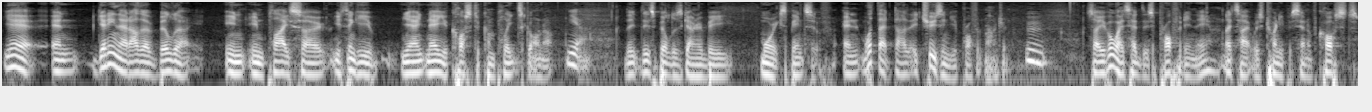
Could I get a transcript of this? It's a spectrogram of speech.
yeah, and getting that other builder in, in place. So you think you now, now your cost to complete's gone up. Yeah. The, this builder's going to be more expensive, and what that does, it chews into your profit margin. Hmm. So you've always had this profit in there. Let's say it was twenty percent of costs,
